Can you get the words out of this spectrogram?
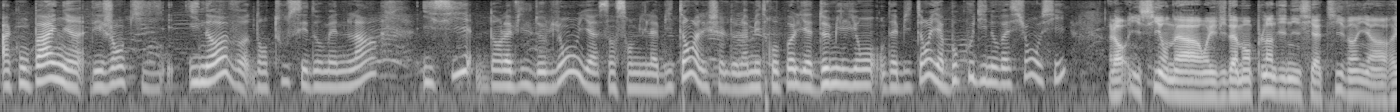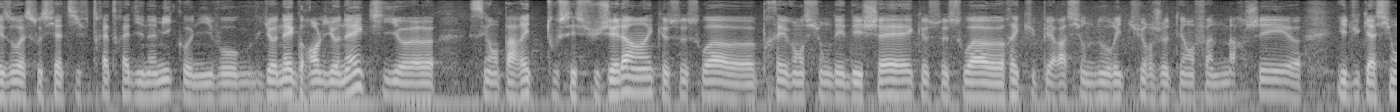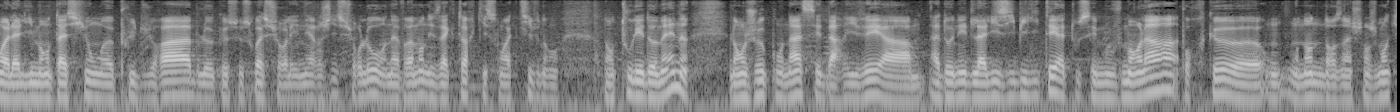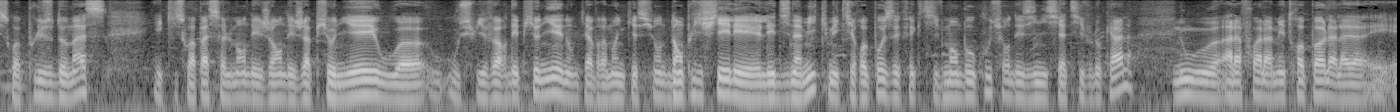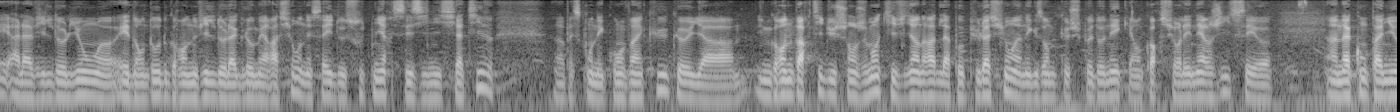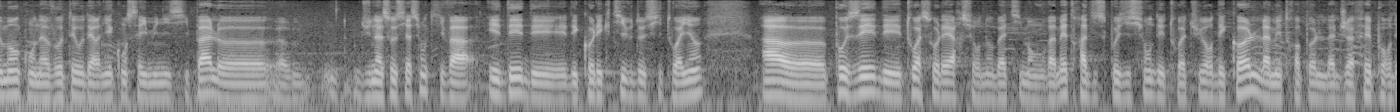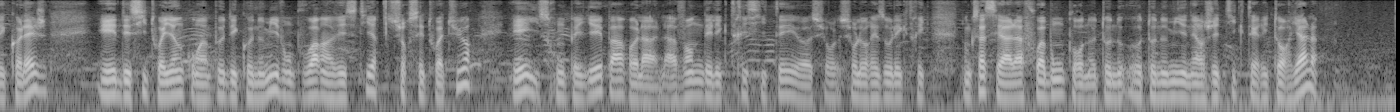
accompagne des gens qui innovent dans tous ces domaines-là. Ici, dans la ville de Lyon, il y a 500 000 habitants. À l'échelle de la métropole, il y a 2 millions d'habitants. Il y a beaucoup d'innovations aussi. Alors ici, on a évidemment plein d'initiatives. Hein. Il y a un réseau associatif très très dynamique au niveau lyonnais, grand lyonnais, qui euh, s'est emparé de tous ces sujets-là, hein, que ce soit euh, prévention des déchets, que ce soit euh, récupération de nourriture jetée en fin de marché, euh, éducation à l'alimentation plus durable, que ce soit sur l'énergie, sur l'eau. On a vraiment des acteurs qui sont actifs dans, tous les domaines. L'enjeu qu'on a, c'est d'arriver à, donner de la lisibilité à tous ces mouvements-là pour qu'on on entre dans un changement qui soit plus de masse et qui ne soient pas seulement des gens déjà pionniers ou, euh, ou, suiveurs des pionniers. Donc il y a vraiment une question d'amplifier les, les, dynamiques, mais qui repose effectivement beaucoup sur des initiatives locales. Nous, à la fois à la métropole à la, et à la ville de Lyon euh, et dans d'autres grandes villes de l'agglomération, on essaye de soutenir ces initiatives parce qu'on est convaincu qu'il y a une grande partie du changement qui viendra de la population. Un exemple que je peux donner qui est encore sur l'énergie, c'est euh, un accompagnement qu'on a voté au dernier conseil municipal euh, d'une association qui va aider des, collectifs de citoyens à euh, poser des toits solaires sur nos bâtiments. On va mettre à disposition des toitures d'écoles, la métropole l'a déjà fait pour des collèges, et des citoyens qui ont un peu d'économie vont pouvoir investir sur ces toitures et ils seront payés par la, la vente d'électricité euh, sur, sur le réseau électrique. Donc ça c'est à la fois bon pour notre autonomie énergétique territoriale,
